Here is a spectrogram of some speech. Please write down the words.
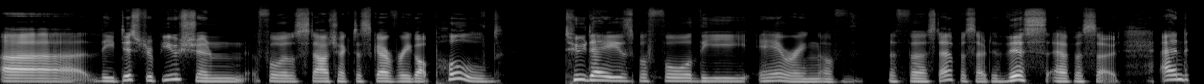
uh, the distribution for Star Trek Discovery got pulled two days before the airing of the first episode, this episode. And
